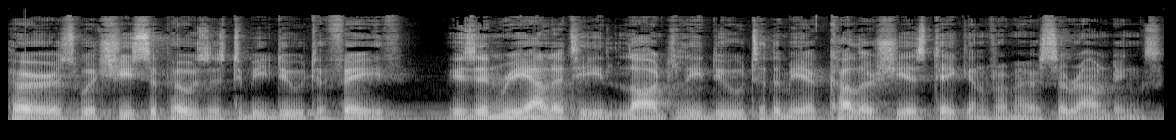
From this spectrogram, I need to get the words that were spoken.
Hers, which she supposes to be due to faith, is in reality largely due to the mere color she has taken from her surroundings.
